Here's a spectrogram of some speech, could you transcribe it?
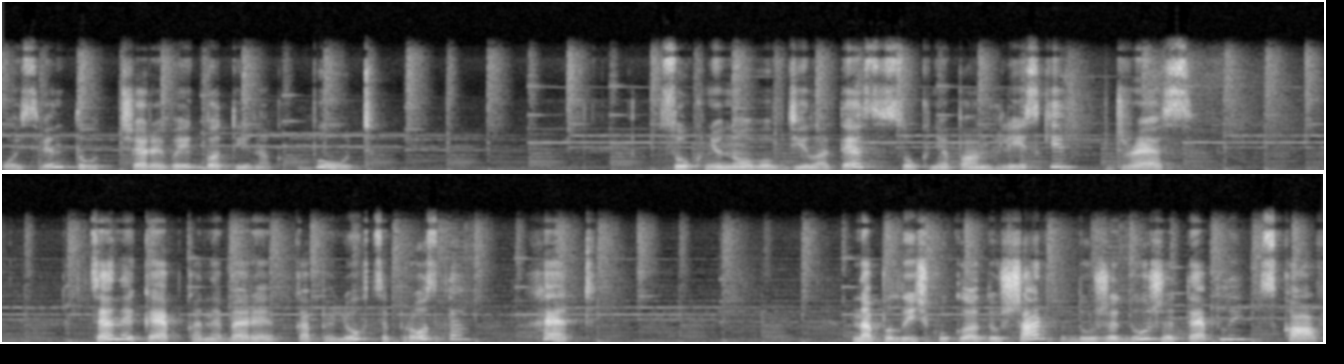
Ось він тут. Черевик ботинок. Boot. Сукню нову вділа Тес, сукня по-англійськи dress. Це не кепка, не берет. Капелюх це просто hat. На поличку кладу шарф дуже-дуже теплий скаф.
